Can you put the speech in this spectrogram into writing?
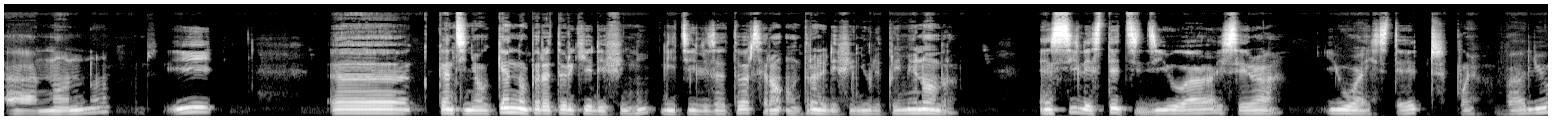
à non et euh, quand il n'y a aucun opérateur qui est défini, l'utilisateur sera en train de définir le premier nombre. Ainsi, le state d'UI sera UI state.value.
